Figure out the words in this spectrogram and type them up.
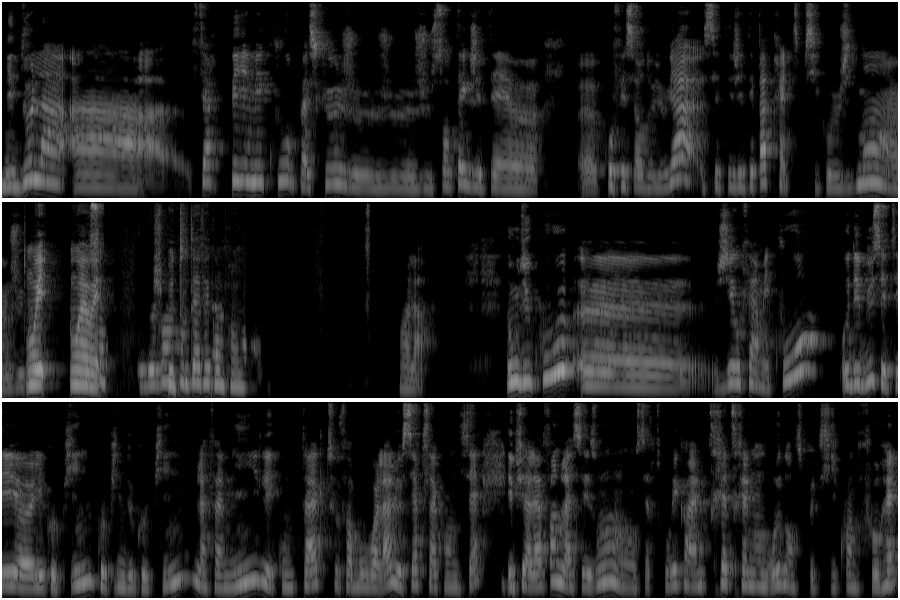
mais de là à faire payer mes cours parce que je, sentais que j'étais euh, euh, professeur de yoga, c'était, j'étais pas prête psychologiquement. Euh, je, oui, ouais, ouais. Je peux tout à fait comprendre. Voilà. Donc du coup, j'ai offert mes cours Au début, c'était les copines, copines de copines, la famille, les contacts. Enfin bon, voilà, le cercle s'agrandissait. Et puis à la fin de la saison, on s'est retrouvés quand même très très nombreux dans ce petit coin de forêt.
